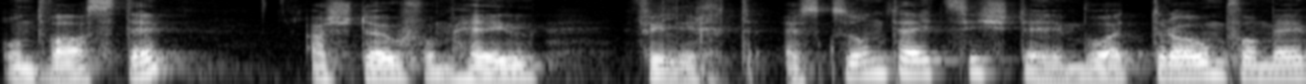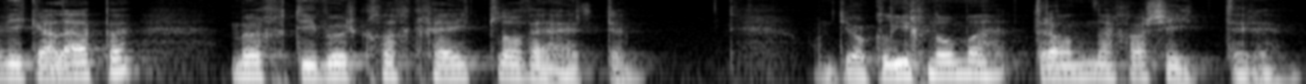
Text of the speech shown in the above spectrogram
Und was denn? Anstelle vom Heil Vielleicht ein Gesundheitssystem, wo ein Traum vom ewigen Leben möchte Wirklichkeit werden und ja gleich nur dran kann.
